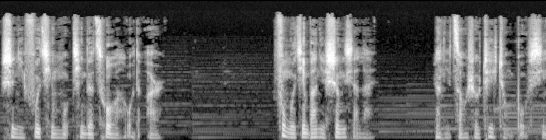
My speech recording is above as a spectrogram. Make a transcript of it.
是你父亲母亲的错啊，我的儿。父母亲把你生下来，让你遭受这种不幸。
